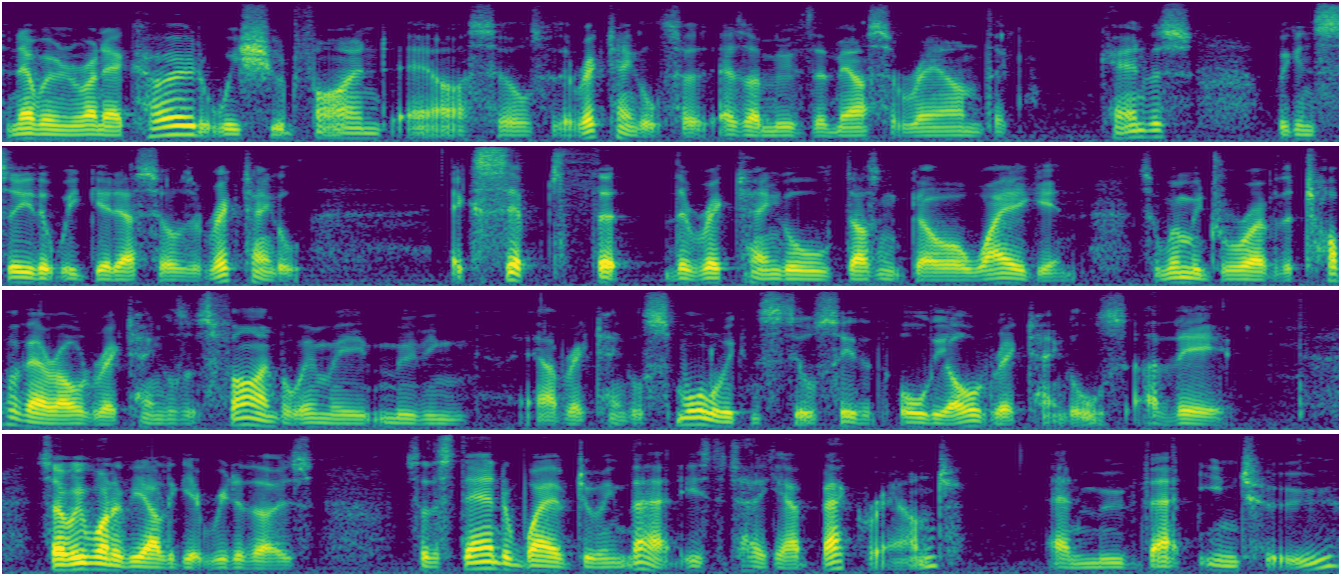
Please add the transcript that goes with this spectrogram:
So now when we run our code, we should find ourselves with a rectangle. So as I move the mouse around the canvas, we can see that we get ourselves a rectangle, except that the rectangle doesn't go away again. So when we draw over the top of our old rectangles, it's fine, but when we're moving our rectangles smaller, we can still see that all the old rectangles are there. So we want to be able to get rid of those. So the standard way of doing that is to take our background and move that into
